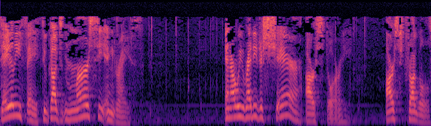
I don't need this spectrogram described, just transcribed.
daily faith, through God's mercy and grace. And are we ready to share our story, our struggles,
